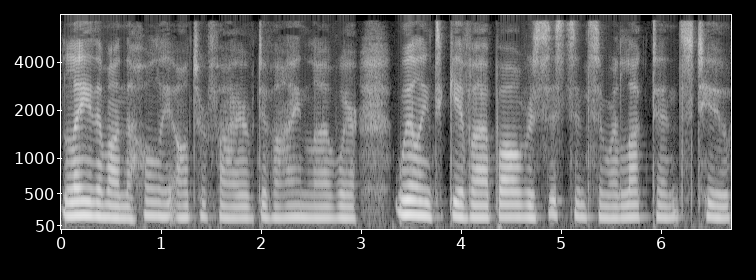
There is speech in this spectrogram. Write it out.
lay them on the holy altar fire of divine love. We're willing to give up all resistance and reluctance to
